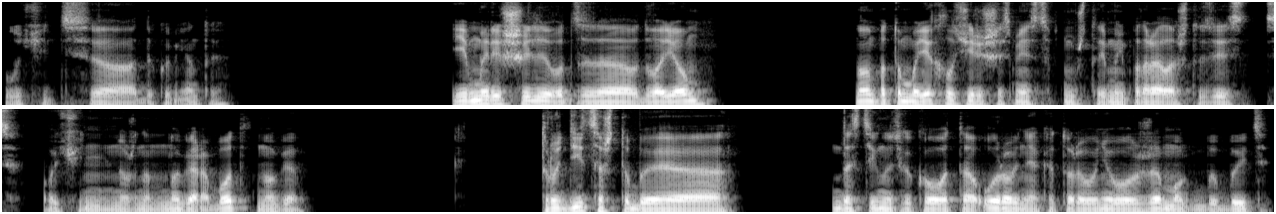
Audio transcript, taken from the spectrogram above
получить э, документы. И мы решили вот за- вдвоем. Но он потом уехал через 6 месяцев, потому что ему не понравилось, что здесь очень нужно много работать, много трудиться, чтобы э, достигнуть какого-то уровня, который у него уже мог бы быть,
